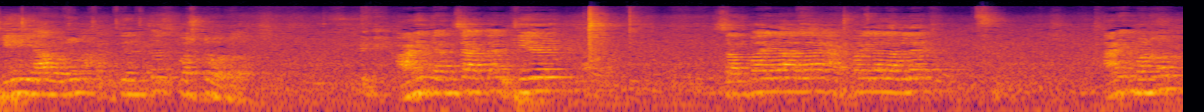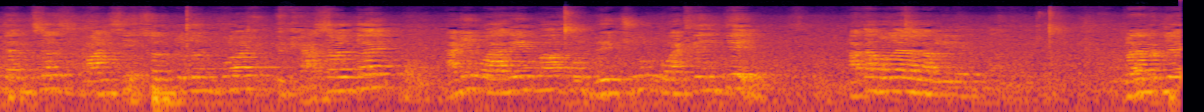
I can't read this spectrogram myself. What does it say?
हे यावरून अत्यंत स्पष्ट होत. आणि त्यांचा आता खेळ संपायला आलाय आटपायला लागलाय. आणि म्हणून त्यांचं मानसिक संतुलन पण ढासळतंय. आणि वारे तो बेछूट वाटेल ते आता बोलायला लागले खरं म्हणजे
